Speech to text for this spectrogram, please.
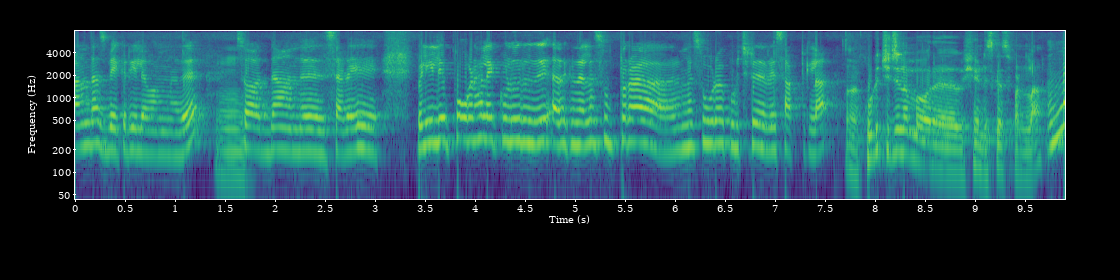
ஆனந்தாஸ் பேக்கரியில் வாங்கினது. ஸோ அதுதான் வந்து சடை வெளியிலே போடாலே குளிருது. அதுக்கு நல்லா சூப்பராக நல்லா சூடாக குடிச்சிட்டு அப்படியே சாப்பிட்டுக்கலாம். குடிச்சிட்டு நம்ம ஒரு விஷயம் டிஸ்கஸ் பண்ணலாம். ரொம்ப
